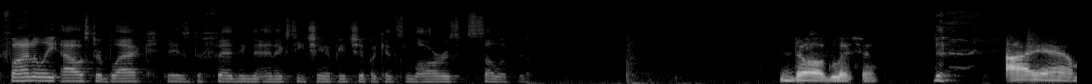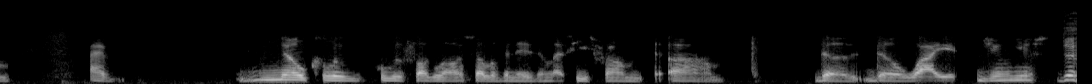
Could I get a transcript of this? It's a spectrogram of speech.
finally, Aleister Black is defending the NXT Championship against Lars Sullivan. Dog, listen. I am. I have no clue who the fuck Lars Sullivan is unless he's from um, the the Wyatt Juniors.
